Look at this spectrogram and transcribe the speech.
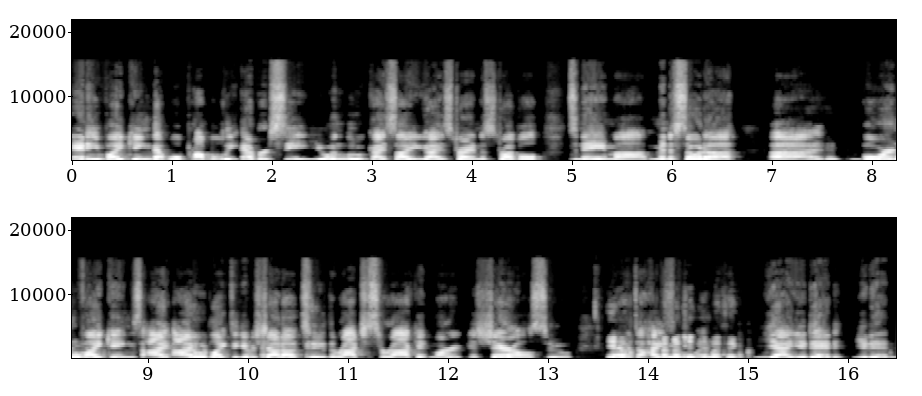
any Viking that we'll probably ever see. You and Luke, I saw you guys trying to struggle to name uh, Minnesota uh, Mhm. born, Born. Vikings. I, I would like to give a shout out to the Rochester Rocket, Marcus Sherels, who I Yeah, went to high I school mentioned with. him. I think. Yeah, you did. You did. Uh,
